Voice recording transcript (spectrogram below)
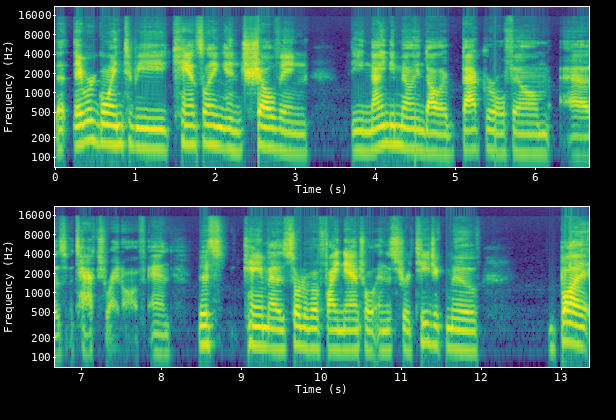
that they were going to be canceling and shelving the $90 million Batgirl film as a tax write off. And this came as sort of a financial and a strategic move. But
